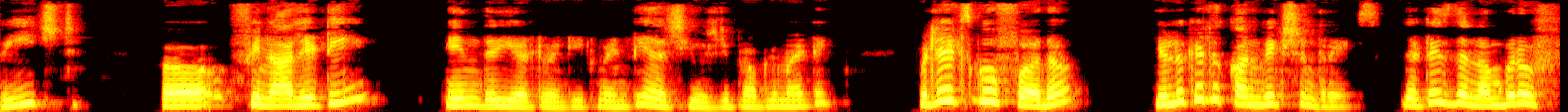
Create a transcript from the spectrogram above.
reached uh, finality in the year 2020. That's hugely problematic. But let's go further you look at the conviction rates, that is the number of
